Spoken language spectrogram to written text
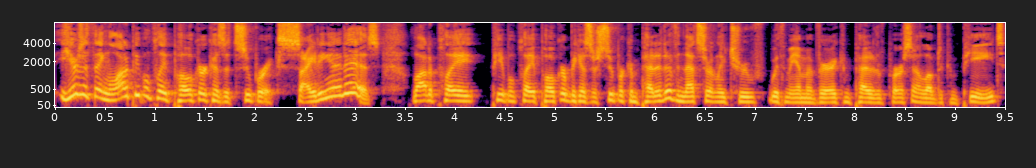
Here's the thing: a lot of people play poker because it's super exciting, and it is. A lot of play people play poker because they're super competitive, and that's certainly true with me. I'm a very competitive person. I love to compete,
